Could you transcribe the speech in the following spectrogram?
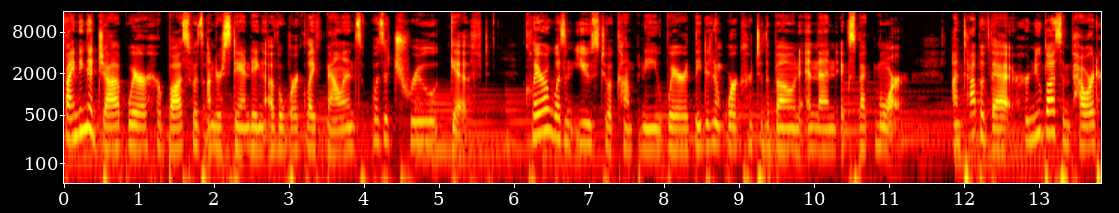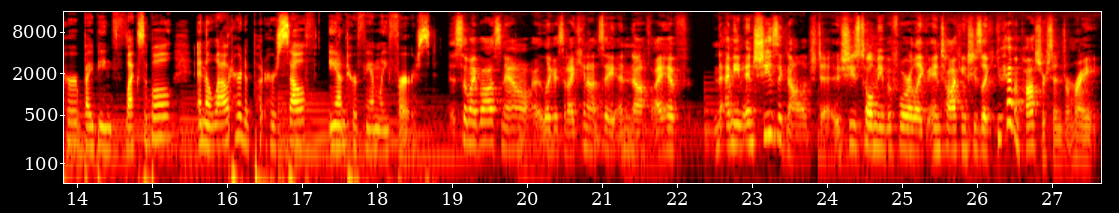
Finding a job where her boss was understanding of a work life balance was a true gift. Clara wasn't used to a company where they didn't work her to the bone and then expect more. On top of that, her new boss empowered her by being flexible and allowed her to put herself and her family first. So, my boss now, like I said, I cannot say enough. I have I mean, and she's acknowledged it. She's told me before, like in talking, she's like, "You have imposter syndrome, right?"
